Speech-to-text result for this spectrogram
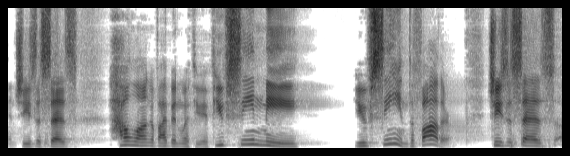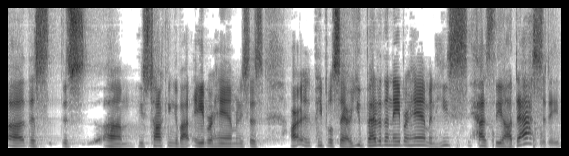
And Jesus says, How long have I been with you? If you've seen me, you've seen the Father. Jesus says uh, this, this um, he's talking about Abraham, and he says, People say, Are you better than Abraham? And he has the audacity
